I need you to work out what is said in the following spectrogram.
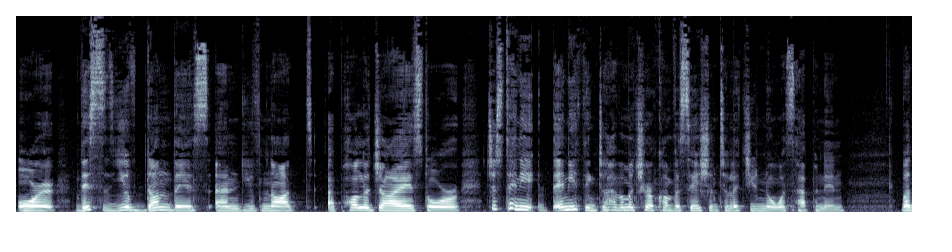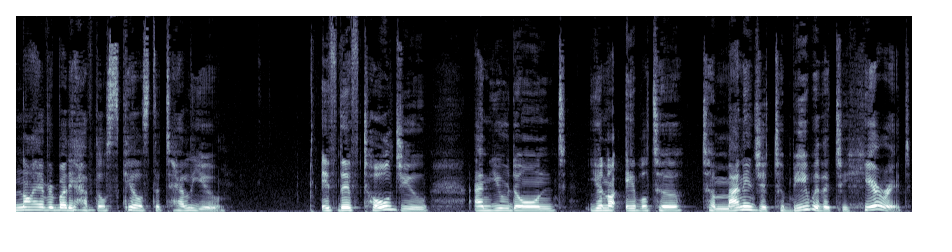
Or this you've done this and you've not apologized or just any anything to have a mature conversation to let you know what's happening. But not everybody have those skills to tell you. If they've told you and you don't you're not able to to manage it, to be with it, to hear it,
